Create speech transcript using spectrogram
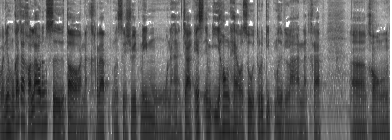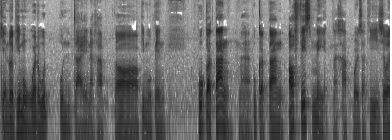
วันนี้ผมก็จะขอเล่าหนังสือต่อนะครับหนังสือชีวิตไม่หมูนะฮะจาก SME ห้องแถวสู่ธุรกิจหมื่นล้านนะครับ อของเขียนโดยพี่หมูวรวุฒิอุ่นใจนะครับ ก็พี่หมูเป็นผู้ก่อตั้งนะฮะผู้ก่อตั้ง Office Mate นะครับบริษัทที่เชื่อว่าห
